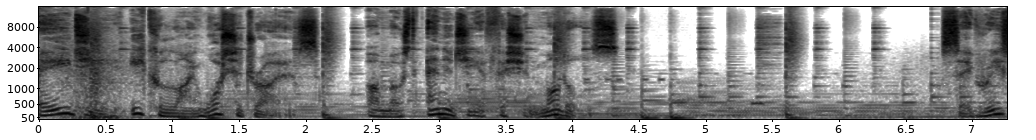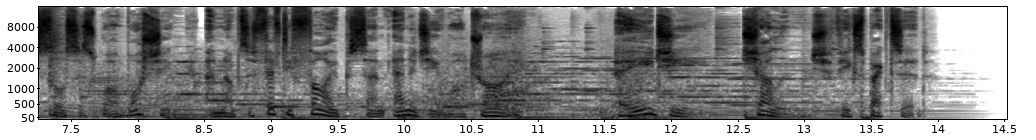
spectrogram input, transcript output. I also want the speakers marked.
Speaker 1: AEG EcoLine washer dryers are most energy efficient models. Save resources while washing and up to 55% energy while drying. AEG, challenge the expected.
